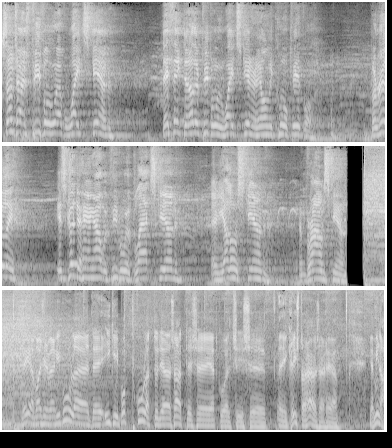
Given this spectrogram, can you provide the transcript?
sometimes people who have white skin, they think that other people with white skin are the only cool people. But really, it's good to hang out with people with black skin and yellow skin and brown skin. Meie masinavärgi kuulajad, Iggy Pop kuulatud ja saates eh, jätkuvalt siis eh, Kristo Hääsaar ja, ja mina.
